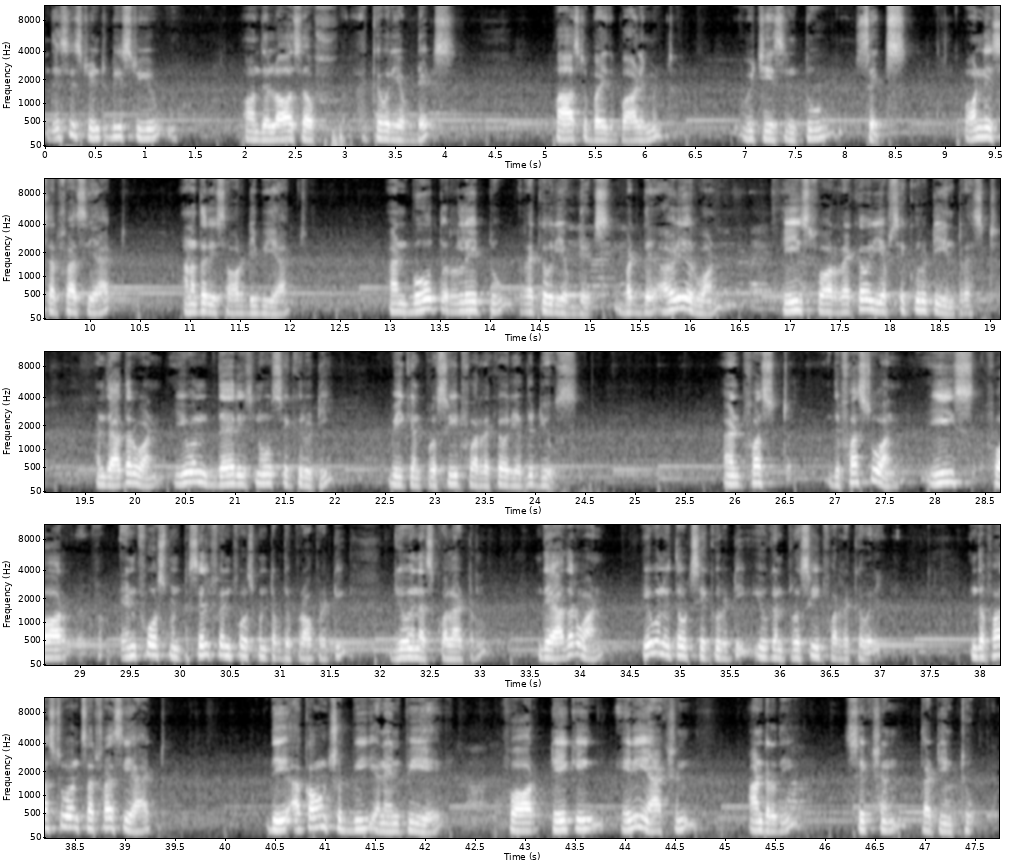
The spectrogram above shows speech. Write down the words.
This is to introduce to you on the laws of recovery of debts passed by the Parliament, which is in two sets. One is SARFAESI Act, another is RDB Act, and both relate to recovery of debts. But the earlier one is for recovery of security interest, and the other one, even there is no security, we can proceed for recovery of the dues. And first, the first one is for enforcement, self enforcement of the property given as collateral. The other one, even without security, you can proceed for recovery. In the first one, SARFAESI Act, the account should be an NPA for taking any action under the section 13.2.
